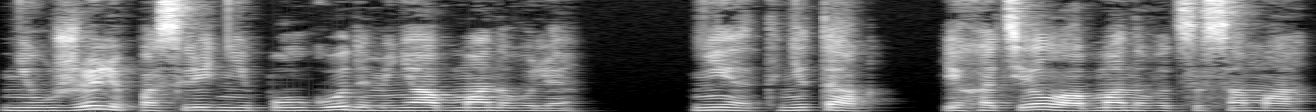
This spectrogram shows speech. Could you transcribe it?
Неужели последние полгода меня обманывали? Нет, не так. Я хотела обманываться сама.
